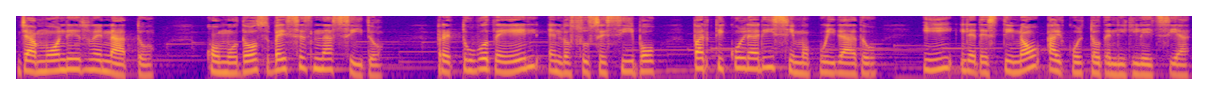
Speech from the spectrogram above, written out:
Llamóle Renato, como dos veces nacido. Retuvo de él en lo sucesivo particularísimo cuidado y le destinó al culto de la iglesia,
